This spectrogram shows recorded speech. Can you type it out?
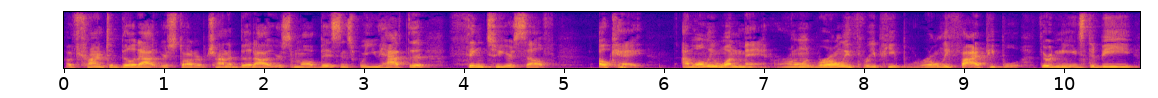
of trying to build out your startup, trying to build out your small business where you have to think to yourself, okay, I'm only one man, or only, we're only three people, we're only five people. There needs to be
